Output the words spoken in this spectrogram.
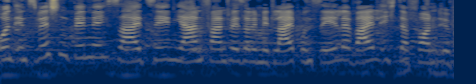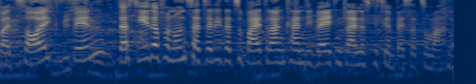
Und inzwischen bin ich seit zehn Jahren Fundraiserin mit Leib und Seele, weil ich davon überzeugt bin, dass jeder von uns tatsächlich dazu beitragen kann, die Welt ein kleines bisschen besser zu machen.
